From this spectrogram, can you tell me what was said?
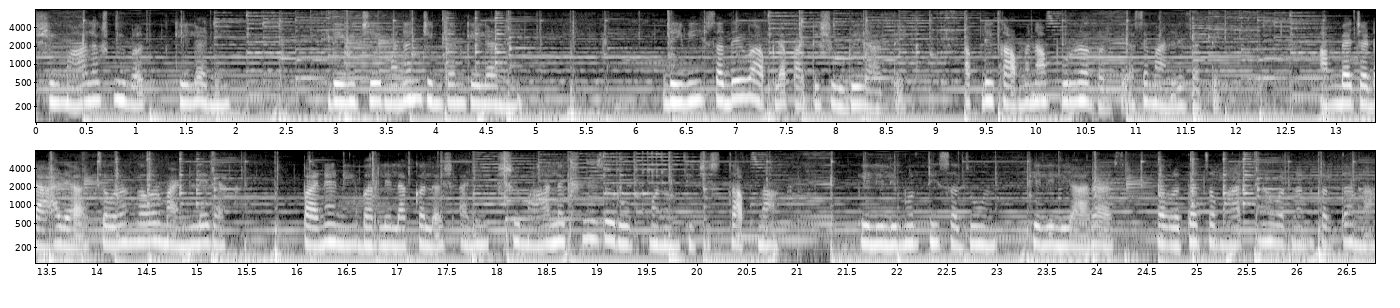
श्री महालक्ष्मी व्रत केल्याने देवीचे मनन चिंतन केल्याने देवी सदैव आपल्या पाठीशी उभी राहते आपली कामना पूर्ण करते असे मानले जाते. आंब्याच्या डहाळ्या चौरंगावर मांडलेल्या पाण्याने भरलेला कलश आणि श्री महालक्ष्मीचं रूप म्हणून तिची स्थापना केलेली मूर्ती सजवून केलेली आरास या व्रताचं महात्म्य वर्णन करताना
